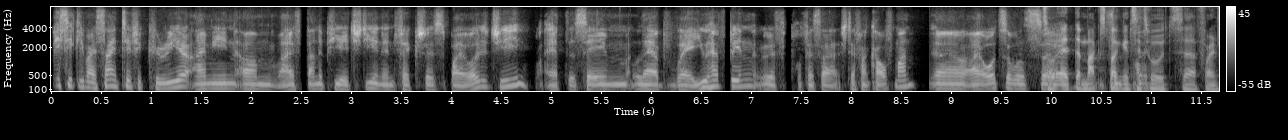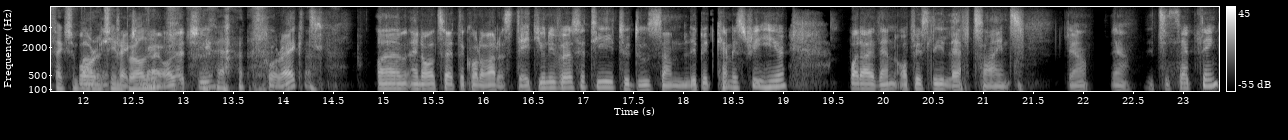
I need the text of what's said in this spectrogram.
Basically, my scientific career, I mean, um, I've done a PhD in infectious biology at the same lab where you have been with Professor Stefan Kaufmann. Uh, I also was. so, uh, at the Max Planck Institute uh, for Infection Biology infection in Berlin. Biology, correct. Um, and also at the Colorado State University to do some lipid chemistry here but I then obviously left science. Yeah, yeah, it's a sad thing.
